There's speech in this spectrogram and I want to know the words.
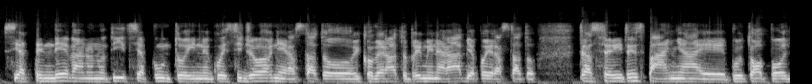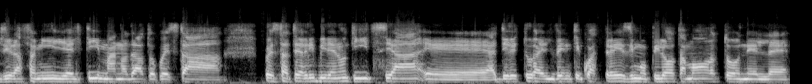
si attendevano notizie appunto in questi giorni, era stato ricoverato prima in Arabia, poi era stato trasferito in Spagna e purtroppo purtroppo oggi la famiglia e il team hanno dato questa, questa terribile notizia, e addirittura il 24esimo pilota morto nelle,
